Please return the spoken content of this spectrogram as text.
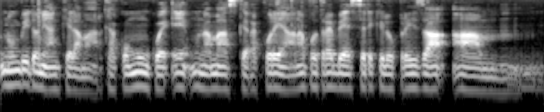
non, vedo neanche la marca, comunque è una maschera coreana, potrebbe essere che l'ho presa um,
